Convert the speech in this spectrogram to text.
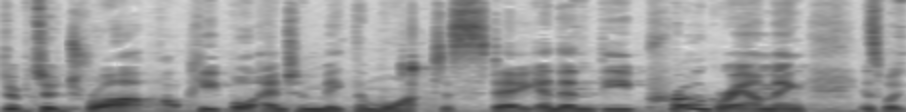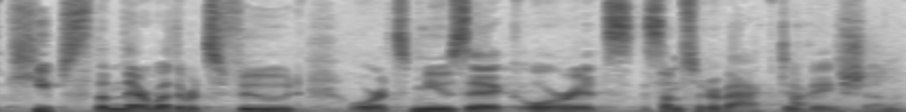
to draw people and to make them want to stay. And then the programming is what keeps them there, whether it's food or it's music or it's some sort of act activation.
